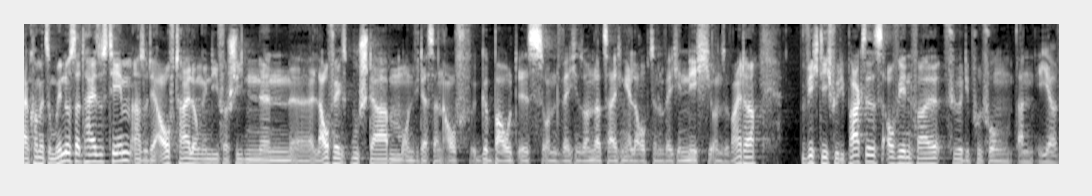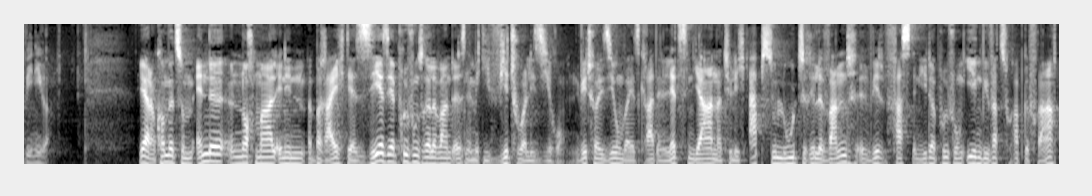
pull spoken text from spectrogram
Dann kommen wir zum Windows-Dateisystem, also der Aufteilung in die verschiedenen äh, Laufwerksbuchstaben und wie das dann aufgebaut ist und welche Sonderzeichen erlaubt sind und welche nicht und so weiter. Wichtig für die Praxis auf jeden Fall, für die Prüfung dann eher weniger. Ja, dann kommen wir zum Ende nochmal in den Bereich, der sehr, sehr prüfungsrelevant ist, nämlich die Virtualisierung. Virtualisierung war jetzt gerade in den letzten Jahren natürlich absolut relevant, wird fast in jeder Prüfung irgendwie was zu abgefragt.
